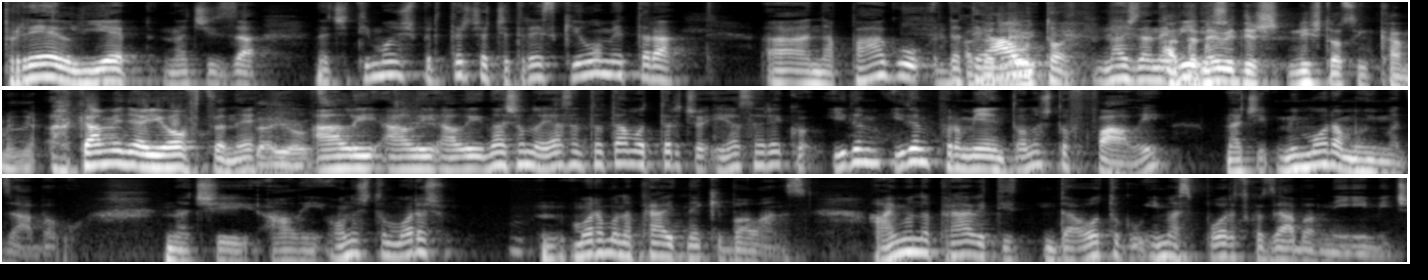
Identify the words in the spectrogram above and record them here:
prelijep. Znači, za, znači ti možeš pretrčati 40 km a, na pagu da te da ne- auto, znaš da ne A vidiš da ne vidiš ništa osim kamenja. kamenja i ovca, ne? Da, i ovca. Ali, ali, ali, znaš, ono, ja sam to tamo trčao i ja sam rekao, idem, idem promijeniti ono što fali, znači, mi moramo imati zabavu. Znači, ali ono što moraš, moramo napraviti neki balans. Ajmo napraviti da otok ima sportsko-zabavni imidž.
